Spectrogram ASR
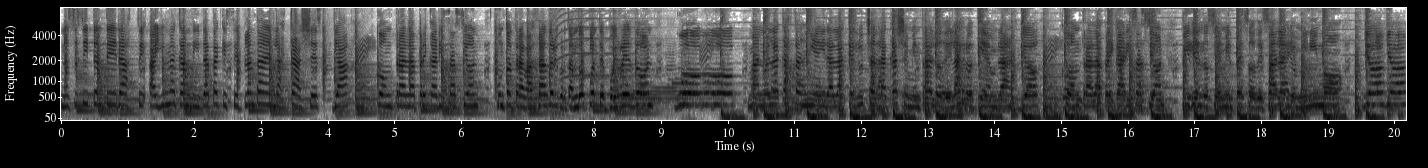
No sé si te enteraste, hay una candidata que se planta en las calles ya contra la precarización, junto a trabajadores cortando puente Pueyrredón. Wow, wow, Manuela Castañeira, la que lucha en la calle mientras los del agro tiemblan. Yo contra la precarización, pidiendo 100 mil pesos de salario mínimo. Yo, yo,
